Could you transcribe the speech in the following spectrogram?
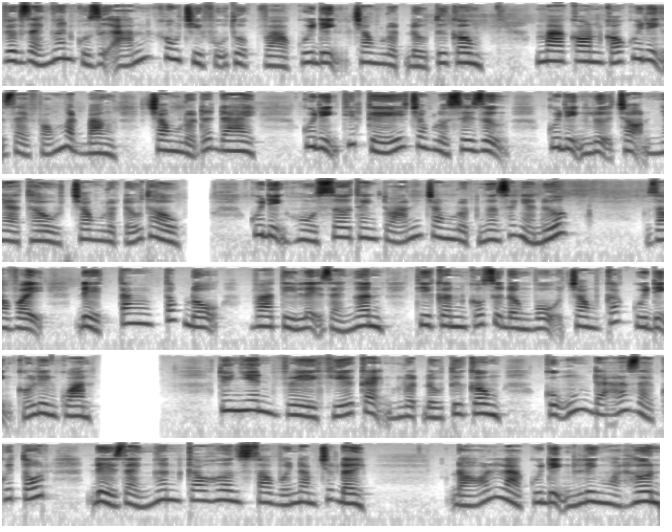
việc giải ngân của dự án không chỉ phụ thuộc vào quy định trong luật đầu tư công, mà còn có quy định giải phóng mặt bằng trong luật đất đai, quy định thiết kế trong luật xây dựng, quy định lựa chọn nhà thầu trong luật đấu thầu, quy định hồ sơ thanh toán trong luật ngân sách nhà nước. Do vậy, để tăng tốc độ và tỷ lệ giải ngân thì cần có sự đồng bộ trong các quy định có liên quan. Tuy nhiên, về khía cạnh luật đầu tư công cũng đã giải quyết tốt để giải ngân cao hơn so với năm trước đây đó là quy định linh hoạt hơn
